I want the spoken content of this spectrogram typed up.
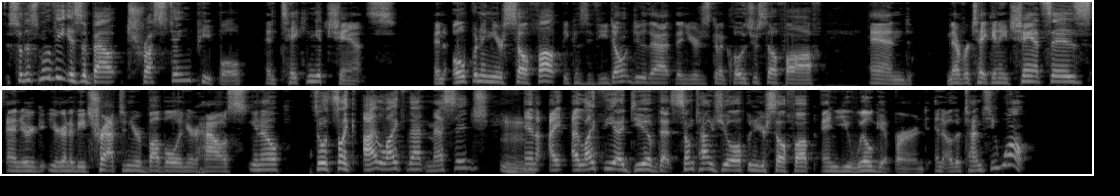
So this movie is about trusting people and taking a chance and opening yourself up because if you don't do that, then you're just going to close yourself off and never take any chances and you're you're going to be trapped in your bubble in your house, you know? So it's like I like that message Mhm. and I, I like the idea of that sometimes you'll open yourself up and you will get burned, and other times you won't.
